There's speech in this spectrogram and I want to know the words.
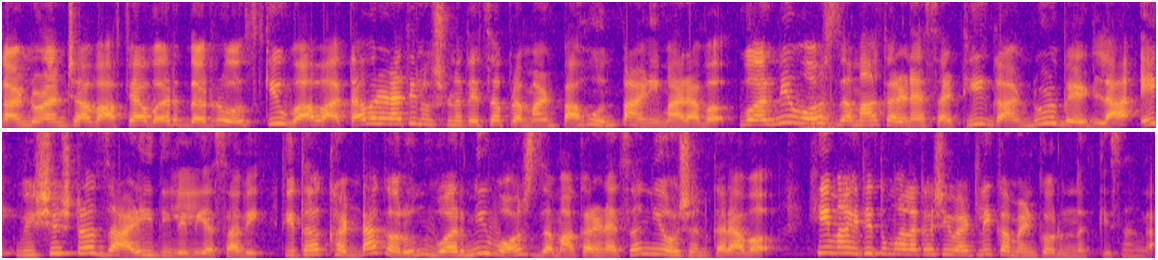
गांडुळांच्या वाफ्यावर दररोज किंवा वातावरणातील उष्णतेचं प्रमाण पाहून पाणी मारावं. वर्मी वॉश जमा करण्यासाठी गांडूळ बेडला एक विशिष्ट जाळी दिलेली असावी. तिथं खड्डा करून वर्मी वॉश जमा करण्याचं नियोजन करावं. ही माहिती तुम्हाला कशी वाटली कमेंट करून नक्की सांगा.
